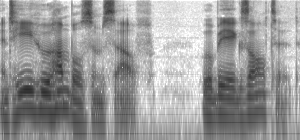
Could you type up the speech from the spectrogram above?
and he who humbles himself will be exalted.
